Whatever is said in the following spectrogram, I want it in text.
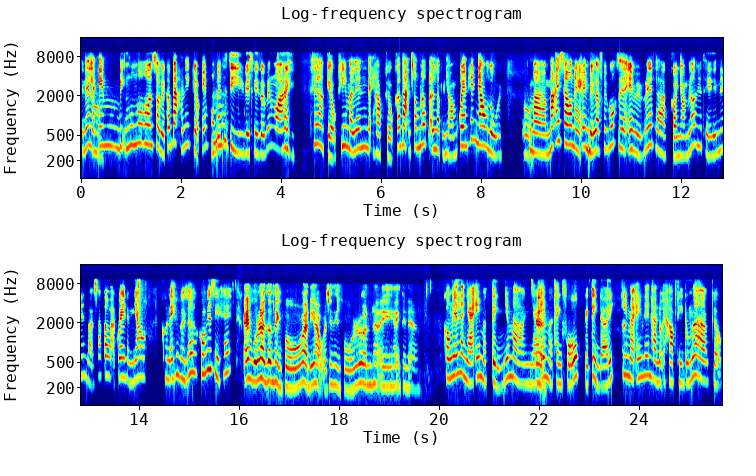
thế nên là ừ. em bị ngu ngơ hơn so với các bạn ấy kiểu em không biết ừ. gì về thế giới bên ngoài thế là kiểu khi mà lên đại học kiểu các bạn trong lớp đã lập nhóm quen hết nhau rồi ừ. mà mãi sau này em biết là Facebook thì em mới biết là có nhóm lớp như thế nên bảo sao các bạn quen được nhau còn em vào lớp không biết gì hết em cũng là dân thành phố và đi học ở trên thành phố luôn hay hay thế nào có nghĩa là nhà em ở tỉnh nhưng mà nhà ừ. em ở thành phố cái tỉnh đấy khi mà em lên Hà Nội học thì đúng là kiểu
